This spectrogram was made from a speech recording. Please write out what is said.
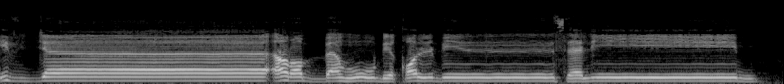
إذ جاء ربه بقلب سليم.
